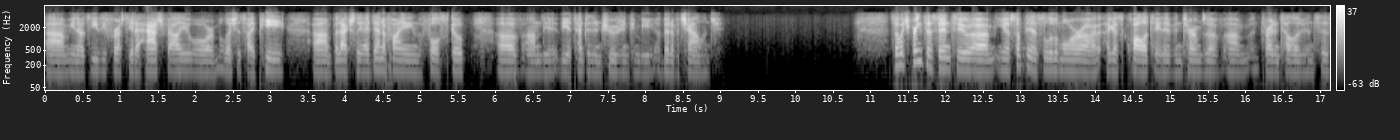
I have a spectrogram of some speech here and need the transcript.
Um, you know, it's easy for us to get a hash value or a malicious IP, um, but actually identifying the full scope of um, the, the attempted intrusion can be a bit of a challenge. So which brings us into um, you know something that's a little more, uh, I guess, qualitative in terms of um, threat intelligence. Is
